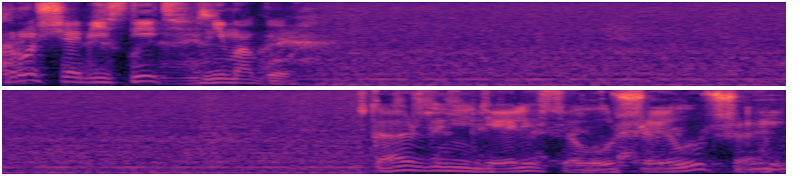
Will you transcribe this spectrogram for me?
Проще объяснить не могу. С каждой недели все лучше и лучше.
